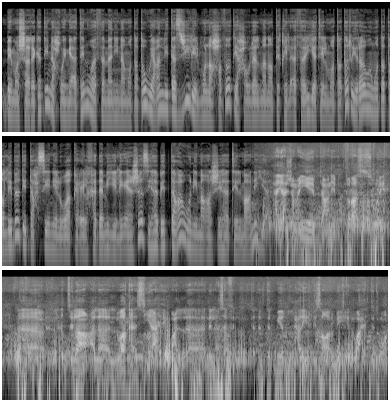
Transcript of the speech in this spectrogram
بمشاركة نحو 180 متطوعا لتسجيل الملاحظات حول المناطق الأثرية المتضررة ومتطلبات تحسين الواقع الخدمي لإنجازها بالتعاون مع الجهات المعنية. الحقيقة الجمعية بتعني بالتراث السوري آه، الاطلاع على الواقع السياحي وعلى للأسف التدمير الحريق اللي صار بالواحد تدمر.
